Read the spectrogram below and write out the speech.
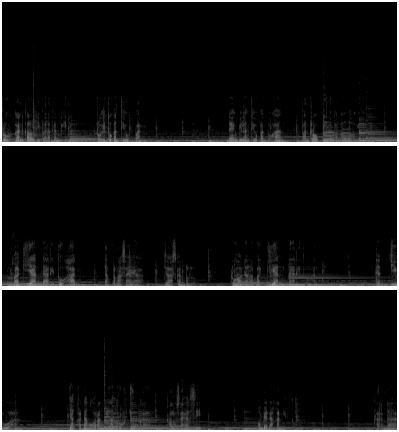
Ruh kan kalau dibaratkan begini Ruh itu kan tiupan Ada yang bilang tiupan Tuhan Tiupan roh, tiupan Allah gitu kan bagian dari Tuhan yang pernah saya jelaskan dulu. Ruh adalah bagian dari Tuhan. Dan jiwa yang kadang orang bilang ruh juga. Kalau saya sih membedakan itu. Karena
